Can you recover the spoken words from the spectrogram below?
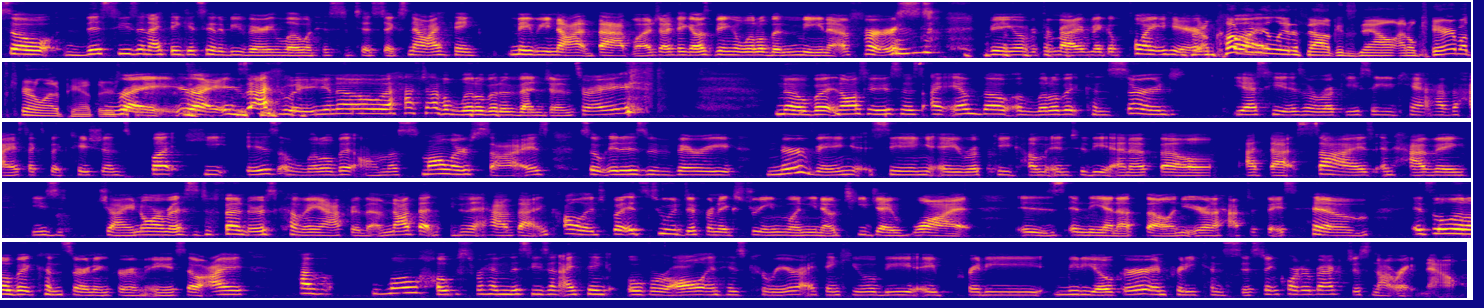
So this season, I think it's going to be very low in his statistics. Now, I think maybe not that much. I think I was being a little bit mean at first, being over dramatic, make a point here. I'm covering but- the Atlanta Falcons now. I don't care about the Carolina Panthers. Right, right, exactly. you know, I have to have a little bit of vengeance, right? no, but in all seriousness, I am though a little bit concerned. Yes, he is a rookie, so you can't have the highest expectations, but he is a little bit on the smaller size. So it is very nerving seeing a rookie come into the NFL at that size and having these ginormous defenders coming after them. Not that they didn't have that in college, but it's to a different extreme when, you know, TJ Watt is in the NFL and you're going to have to face him. It's a little bit concerning for me. So I have low hopes for him this season. I think overall in his career, I think he will be a pretty mediocre and pretty consistent quarterback, just not right now.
